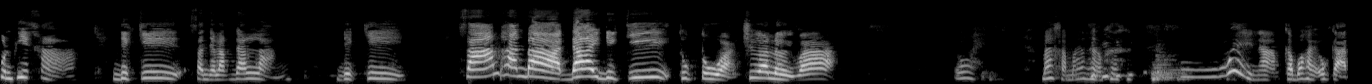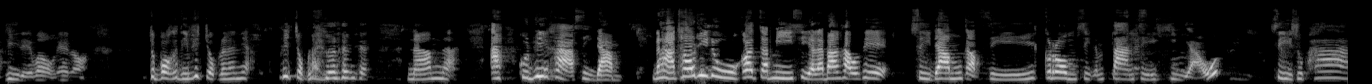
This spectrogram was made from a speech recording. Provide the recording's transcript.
คุณพี่ขาดิกกี้สัญลักษณ์ด้านหลัง ดิกกี้สามพันบาทได้ดิกกี้ทุกตัว เชื่อเลยว่า โอ้ย มาค่ะมาค่ะมาโอ้ยน้ำกับบ่ให้โอกาสพี่เดี๋ยวบอกแน่นอนจะปกติพี่จบแล้วนะเนี่ย พี่จบอะไรแล้วนะเนี่ย น้ำน่ะ อะ คุณพี่ขาสีดำนะคะ เท่าที่ดูก็จะมีสีอะไรบ้างคะคุณพี่ สีดำกับสีกรม สีน้ำตาล สีเขียว สีสุภาพ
